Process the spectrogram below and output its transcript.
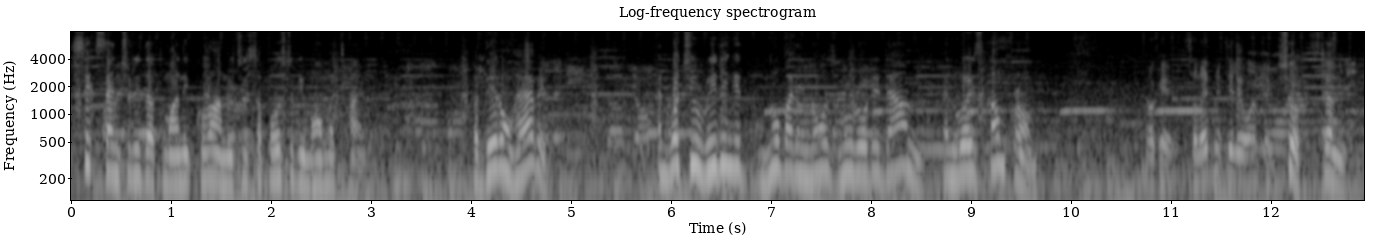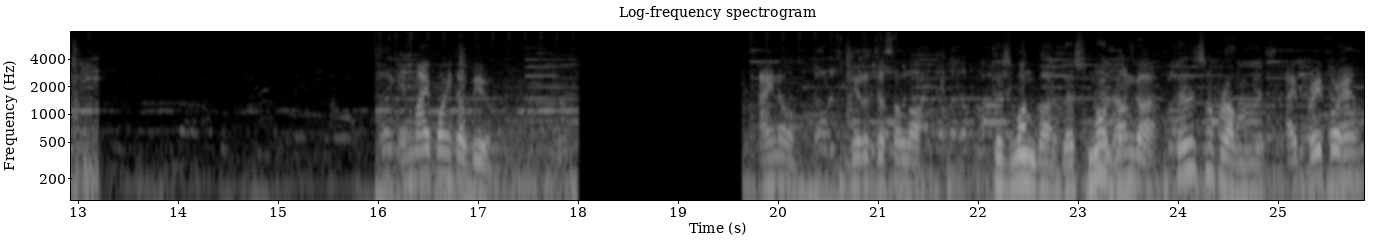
6th century the Ottomanic Quran, which is supposed to be Muhammad time, but they don't have it. And what you're reading, it nobody knows who wrote it down and where it's come from. Okay, so let me tell you one thing. Sure, tell me. In my point of view, I know there is just Allah. There's one God. There's no There's one God. There is no problem. Yes. I pray for him.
